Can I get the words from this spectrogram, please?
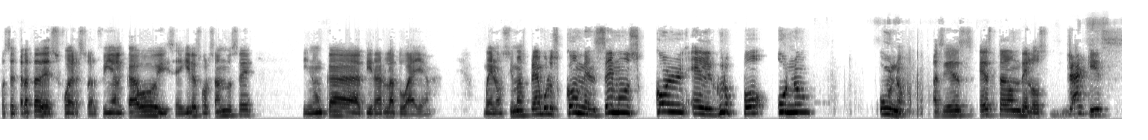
pues se trata de esfuerzo al fin y al cabo y seguir esforzándose y nunca tirar la toalla. Bueno, sin más preámbulos, comencemos con el grupo 1. 1. Así es, esta donde los Yankees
